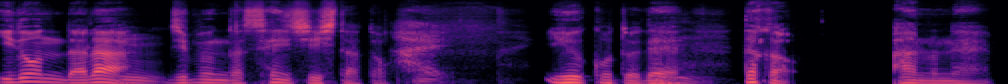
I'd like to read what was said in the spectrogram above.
挑んだら、うん。自分が戦死したとはい。いうことで、うん。だからあのね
